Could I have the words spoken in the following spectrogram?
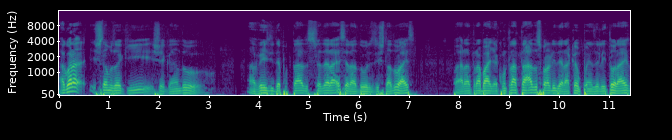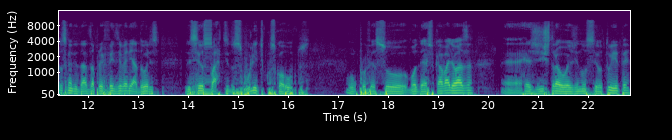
Agora estamos aqui chegando a vez de deputados federais, senadores estaduais, para trabalhar contratados para liderar campanhas eleitorais dos candidatos a prefeitos e vereadores de seus partidos políticos corruptos. O professor Modesto Cavalhosa eh, registra hoje no seu Twitter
